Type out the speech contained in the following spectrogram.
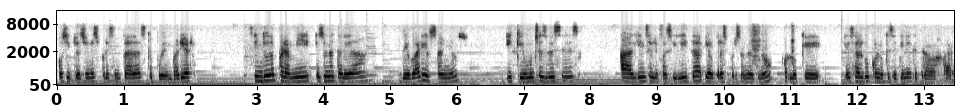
o situaciones presentadas que pueden variar. Sin duda para mí es una tarea de varios años y que muchas veces a alguien se le facilita y a otras personas no, por lo que es algo con lo que se tiene que trabajar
